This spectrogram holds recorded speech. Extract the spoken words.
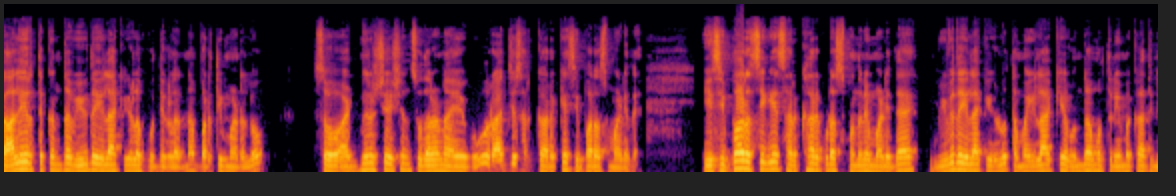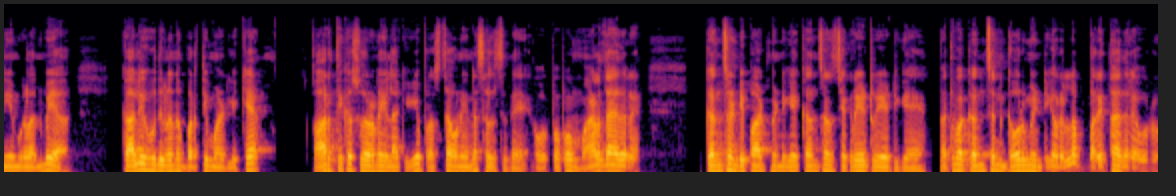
ಖಾಲಿ ಇರತಕ್ಕಂಥ ವಿವಿಧ ಇಲಾಖೆಗಳ ಹುದ್ದೆಗಳನ್ನ ಭರ್ತಿ ಮಾಡಲು, ಸೊ ಅಡ್ಮಿನಿಸ್ಟ್ರೇಷನ್ ಸುಧಾರಣಾ ಆಯೋಗವು ರಾಜ್ಯ ಸರ್ಕಾರಕ್ಕೆ ಶಿಫಾರಸು ಮಾಡಿದೆ. ಈ ಶಿಫಾರಸಿಗೆ ಸರ್ಕಾರ ಕೂಡ ಸ್ಪಂದನೆ ಮಾಡಿದೆ. ವಿವಿಧ ಇಲಾಖೆಗಳು ತಮ್ಮ ಇಲಾಖೆ ವೃಂದ ಮತ್ತು ನೇಮಕಾತಿ ನಿಯಮಗಳ ಅನ್ವಯ ಖಾಲಿ ಹುದ್ದೆಗಳನ್ನು ಭರ್ತಿ ಮಾಡಲಿಕ್ಕೆ ಆರ್ಥಿಕ ಸುಧಾರಣಾ ಇಲಾಖೆಗೆ ಪ್ರಸ್ತಾವನೆಯನ್ನು ಸಲ್ಲಿಸಿದೆ. ಅವ್ರು ಪಾಪ ಮಾಡ್ತಾ ಇದ್ದಾರೆ ಕನ್ಸರ್ನ್ ಡಿಪಾರ್ಟ್ಮೆಂಟ್ಗೆ, ಕನ್ಸರ್ನ್ ಸೆಕ್ರೆಟರಿಯೇಟ್ಗೆ ಅಥವಾ ಕನ್ಸರ್ನ್ ಗೌರ್ಮೆಂಟ್ಗೆ ಅವರೆಲ್ಲ ಬರಿತಾ ಇದ್ದಾರೆ ಅವರು.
